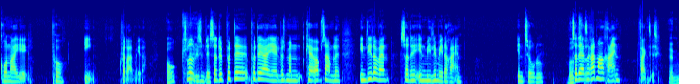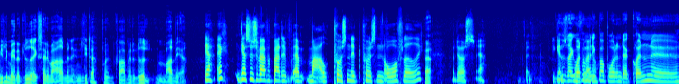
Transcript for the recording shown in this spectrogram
grundareal på 1 kvadratmeter. Okay. Så ved vi ligesom det. Så det på, det på det areal, hvis man kan opsamle en liter vand, så er det en millimeter regn in total. Så det er altså ret meget regn, faktisk. Ja, en millimeter lyder ikke særlig meget, men en liter på en kvadratmeter lyder meget mere. Ja, ikke? Jeg synes i hvert fald bare, det er meget på sådan, et, på sådan en overflade, ikke? Ja. Men det er også, ja. Men igen, Jeg synes ikke, hvorfor man know? ikke bare bruger den der grønne øh,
